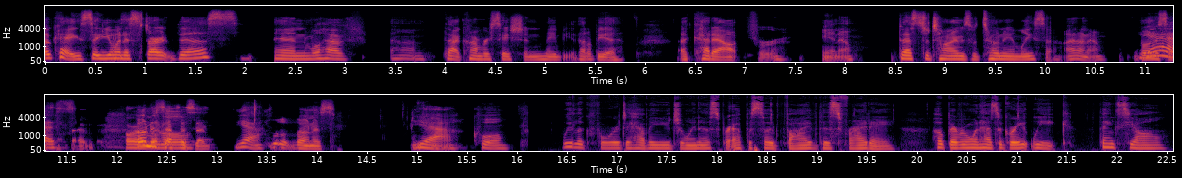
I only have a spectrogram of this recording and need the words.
Okay, so you want to start this and we'll have um, that conversation. Maybe that'll be a, a cutout for, you know, best of times with Toni and Lisa. I don't know. Bonus yes. episode. Or a bonus little- episode. Yeah. Little bonus. Yeah, cool. We look forward to having you join us for episode five this Friday. Hope everyone has a great week. Thanks, y'all.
